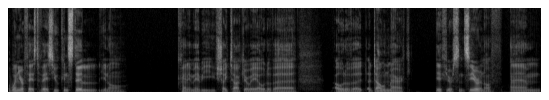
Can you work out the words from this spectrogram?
when you're face to face you can still you know kind of maybe shy talk your way out of a out of a, a down mark if you're sincere enough. Um,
